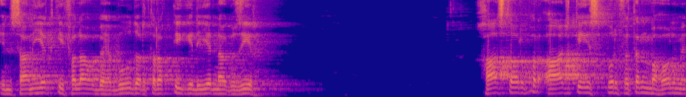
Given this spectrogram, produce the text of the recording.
انسانیت کی فلاح و بہبود اور ترقی کے لیے ناگزیر۔ ہے خاص طور پر آج کے اس پرفتن ماحول میں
